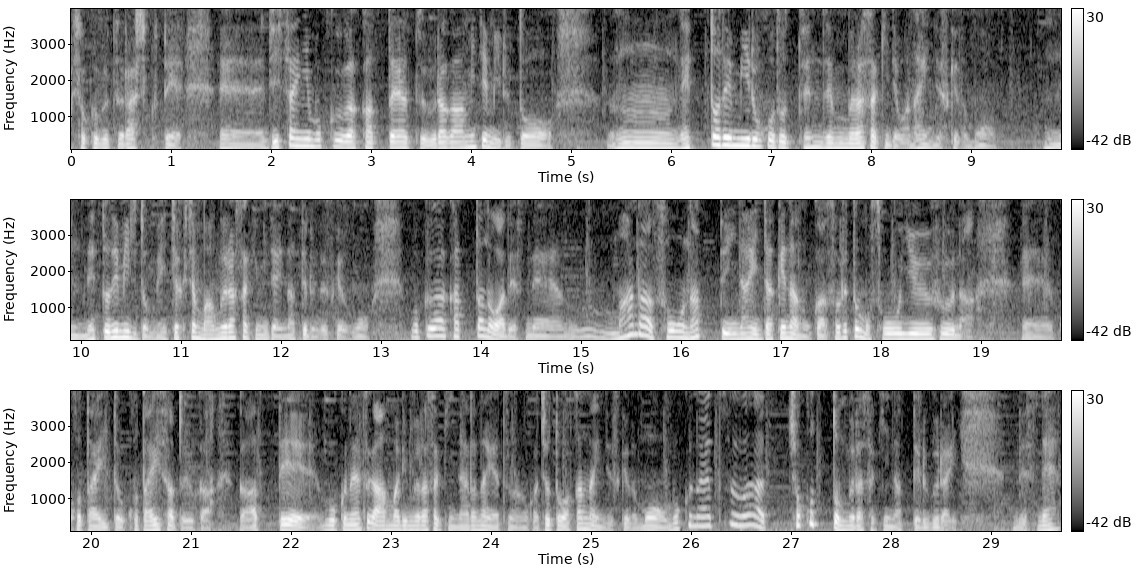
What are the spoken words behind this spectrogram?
植物らしくて、えー、実際に僕が買ったやつ裏側見てみるとうーん、ネットで見るほど全然紫ではないんですけども、うん、ネットで見るとめちゃくちゃ真紫みたいになってるんですけども、僕が買ったのはですね、まだそうなっていないだけなのか、それともそういう風な、えー、個体と個体差というかがあって僕のやつがあんまり紫にならないやつなのかちょっとわかんないんですけども僕のやつはちょこっと紫になってるぐらいですね。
